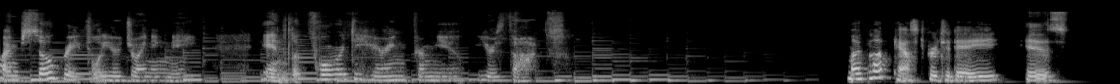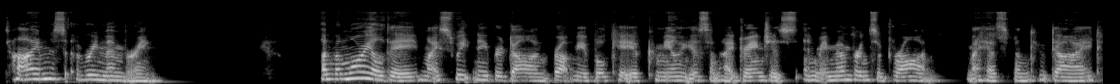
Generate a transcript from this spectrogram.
I'm so grateful you're joining me and look forward to hearing from you your thoughts. My podcast for today is Times of Remembering. On Memorial Day, my sweet neighbor Dawn brought me a bouquet of camellias and hydrangeas in remembrance of Ron, my husband, who died.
